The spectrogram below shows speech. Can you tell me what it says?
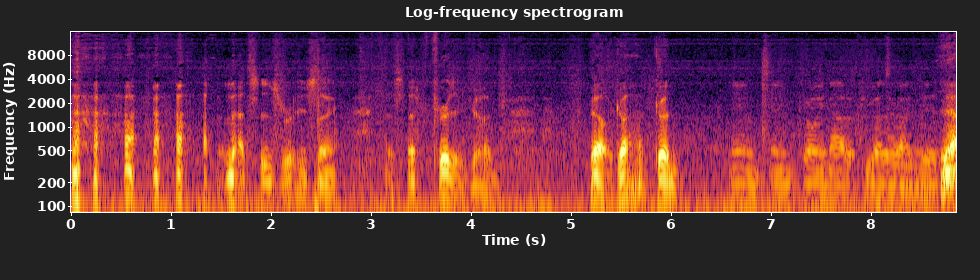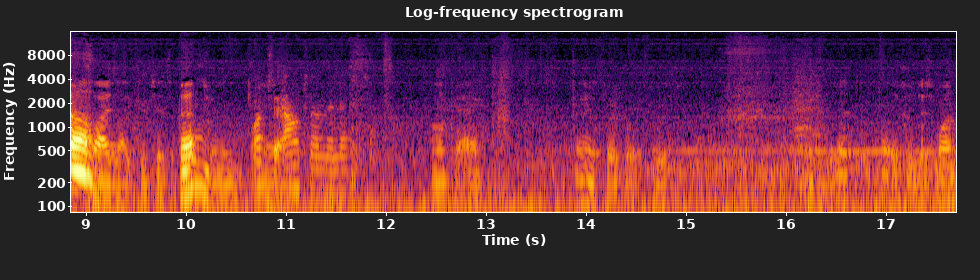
that's his reasoning. That's, that's pretty good. Yeah, go ahead, good. and, and throwing out a few other ideas Yeah. outside, like participation. Watch and, it out on the next. Okay. I'm going to circle it first. Is just one?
